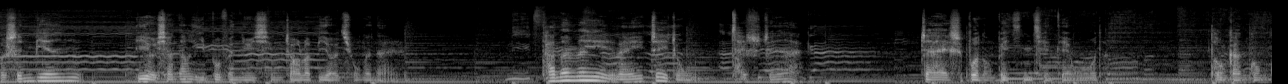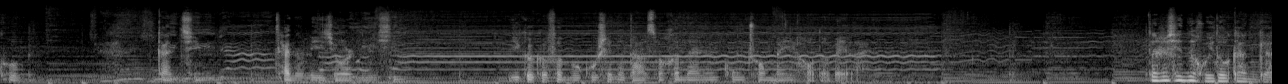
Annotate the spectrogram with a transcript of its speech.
我身边也有相当一部分女性找了比较穷的男人，他们认为这种才是真爱，真爱是不能被金钱玷污的，同甘共苦，感情才能历久而弥新。一个个奋不顾身的打算和男人共创美好的未来，但是现在回头看看，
